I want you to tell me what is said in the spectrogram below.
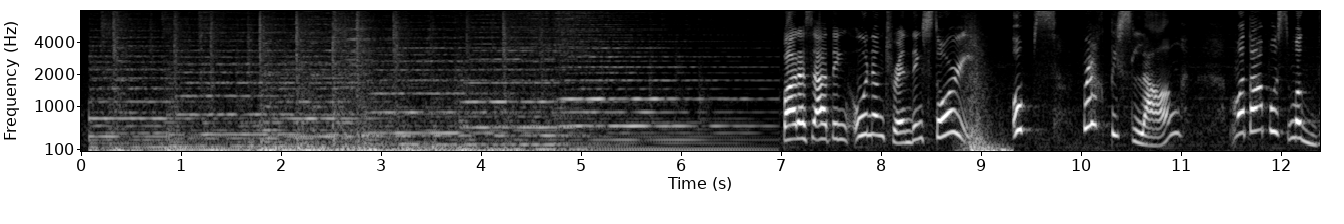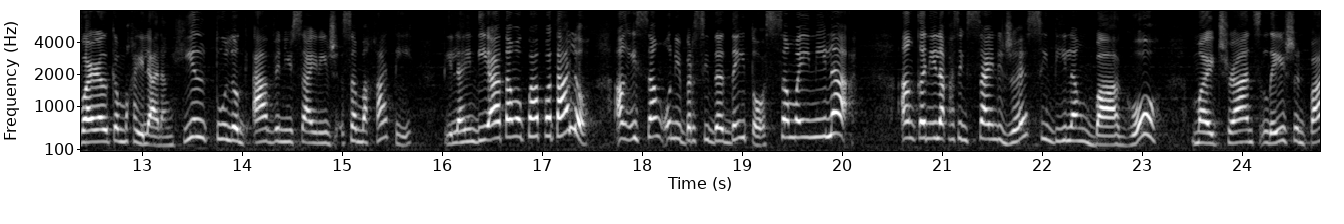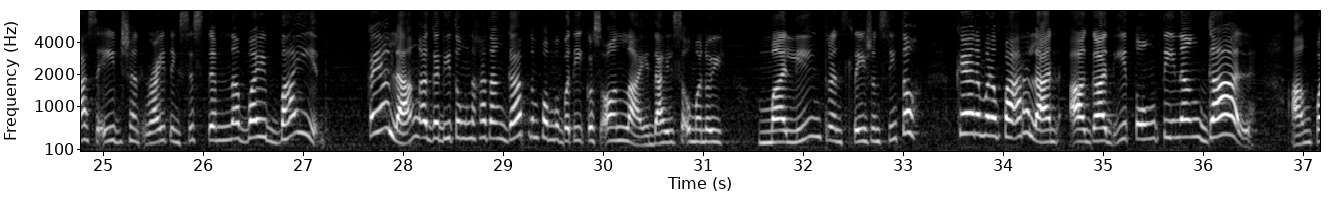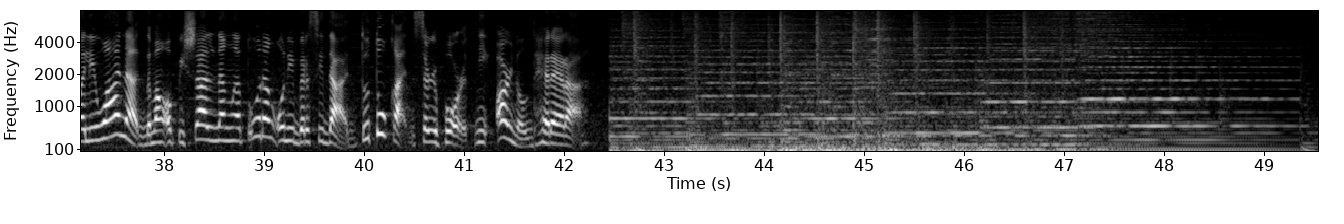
Para sa ating unang trending story. Oops! Practice lang? Matapos mag-viral kamakailan ng Hill Tulog Avenue signage sa Makati, tila hindi ata magpapatalo ang isang universidad na ito sa Maynila. Ang kanila kasing signages hindi lang bago, may translation pa sa ancient writing system na baybayin. Kaya lang, agad itong nakatanggap ng pamabatikos online dahil sa umano'y maling translations nito. Kaya naman ang paaralan, agad itong tinanggal. Ang paliwanag ng mga opisyal ng naturang universidad tutukan sa report ni Arnold Herrera.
